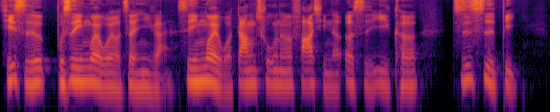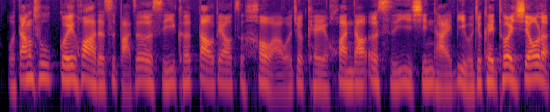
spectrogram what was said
其实不是因为我有正义感，是因为我当初呢发行了二十亿颗知识币。我当初规划的是把这二十亿颗倒掉之后啊，我就可以换到二十亿新台币，我就可以退休了。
